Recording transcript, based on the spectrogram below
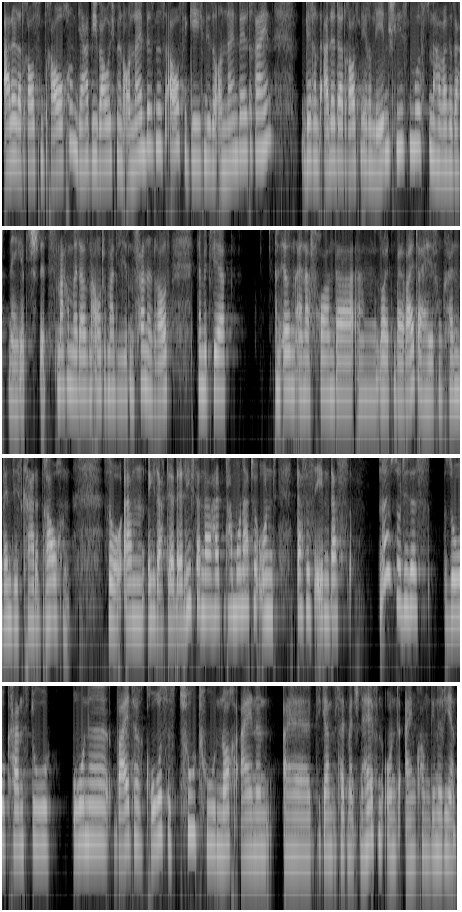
alle da draußen brauchen. Ja, wie baue ich mir ein Online-Business auf? Wie gehe ich in diese Online-Welt rein? Während alle da draußen ihre Läden schließen mussten, haben wir gesagt, nee, jetzt, jetzt machen wir da so einen automatisierten Funnel draus, damit wir in irgendeiner Form da ähm, Leuten bei weiterhelfen können, wenn sie es gerade brauchen. So, ähm, wie gesagt, der, der lief dann da halt ein paar Monate und das ist eben das, ne, so dieses, so kannst du ohne weiter großes Zutun noch einen äh, die ganze Zeit Menschen helfen und Einkommen generieren.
